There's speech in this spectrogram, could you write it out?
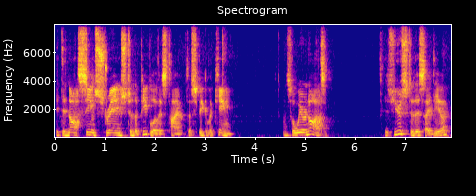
It did not seem strange to the people of his time to speak of a king. And so we are not as used to this idea,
